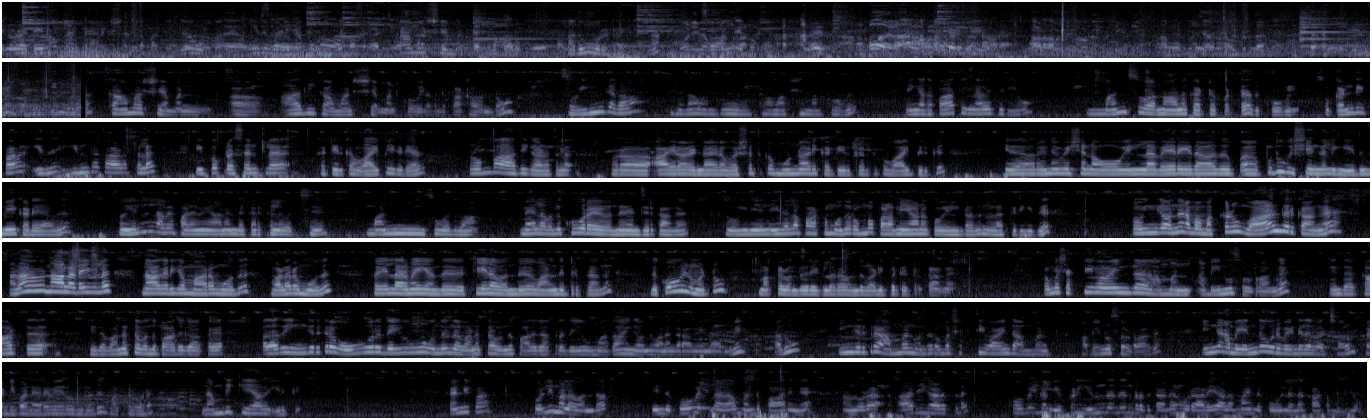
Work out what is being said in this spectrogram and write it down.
என்னோட டென் ஓ கிளாக் டேரக்ஷனில் பார்த்தீங்கன்னா உங்களுக்கு இது வழியாக போகும்போது காமாட்சி அம்மன் வரும். அதுவும் ஒரு ட்ராக்கிங் தான். ஸோ அங்கே இப்போ போகலாம் காமாட்சி அம்மன் ஆதி காமாட்சி அம்மன் கோவிலை வந்து பார்க்க வந்தோம். ஸோ இங்கே தான் இதுதான் வந்து காமாட்சி அம்மன் கோவில். நீங்கள் அதை பார்த்தீங்கன்னாவே தெரியும். மண் சுவர்னால் கட்டப்பட்ட அது கோவில். ஸோ கண்டிப்பாக இது இந்த காலத்தில் இப்போ ப்ரெசண்ட்டில் கட்டியிருக்க வாய்ப்பே கிடையாது. ரொம்ப ஆதி காலத்தில் ஒரு ஆயிரம் ரெண்டாயிரம் வருஷத்துக்கு முன்னாடி கட்டியிருக்கிறதுக்கு வாய்ப்பு இருக்குது இதை ரெனோவேஷனோ இல்லை வேறு ஏதாவது புது விஷயங்கள் இங்கே எதுவுமே கிடையாது. ஸோ எல்லாமே பழமையான இந்த கற்களை வச்சு மண் சுவர் தான். மேலே வந்து கூரை வந்து நெஞ்சிருக்காங்க. ஸோ இது எல்லாம் இதெல்லாம் பார்க்கும்போது ரொம்ப பழமையான கோயில்ன்றது நல்லா தெரியுது. ஸோ இங்கே வந்து நம்ம மக்களும் வாழ்ந்திருக்காங்க. ஆனால் நாளடைவில் நாகரிகம் மாறும் போது வளரும் போது ஸோ எல்லாருமே வந்து கீழே வந்து வாழ்ந்துட்டு இந்த கோவில் மட்டும் மக்கள் வந்து ரெகுலராக வந்து வழிபட்டுட்ருக்காங்க ரொம்ப சக்தி வாய்ந்த அம்மன் அப்படின்னும் சொல்கிறாங்க இந்த காட்டை இந்த வனத்தை வந்து பாதுகாக்கிற அதாவது இங்கே இருக்கிற ஒவ்வொரு தெய்வமும் வந்து இந்த வனத்தை வந்து பாதுகாக்கிற தெய்வமாக தான் இங்கே வந்து வணங்குறாங்க எல்லாருமே. அதுவும் இங்கே இருக்கிற அம்மன் வந்து ரொம்ப சக்தி வாய்ந்த அம்மன் அப்படின்னு சொல்கிறாங்க இங்கே நம்ம எந்த ஒரு வேண்டுதல் வச்சாலும் கண்டிப்பாக நிறைவேறும்ன்றது மக்களோட நம்பிக்கையாக இருக்குது கண்டிப்பாக கொல்லிமலை வந்தால் இந்த கோவில்களெல்லாம் வந்து பாருங்கள் நம்மளோட ஆதி காலத்தில் கோவில்கள் எப்படி இருந்ததுன்றதுக்கான ஒரு அடையாளமாக இந்த கோவிலெல்லாம் காட்ட முடியும்.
